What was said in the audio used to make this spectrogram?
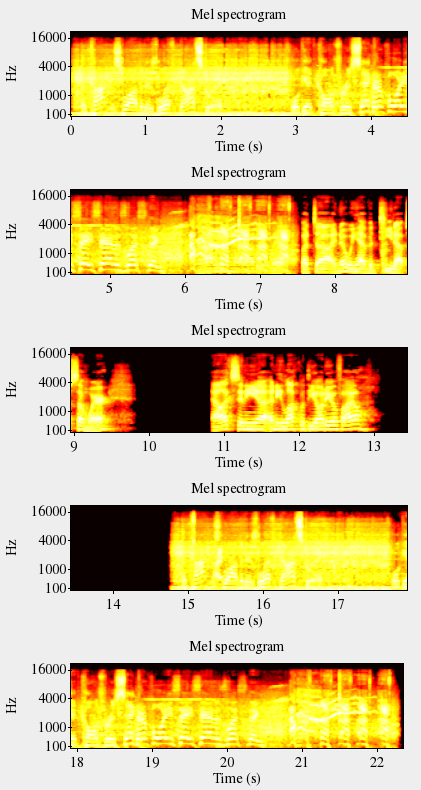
A cotton swab in his left nostril will get called for a second. Careful what you say, Santa's listening. but uh, I know we have it teed up somewhere. Alex, any uh, any luck with the audio file? A cotton swab in his left nostril will get called for a second. Careful what you say, Santa's listening.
